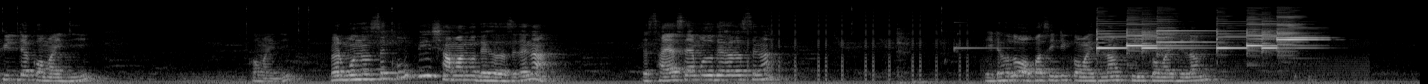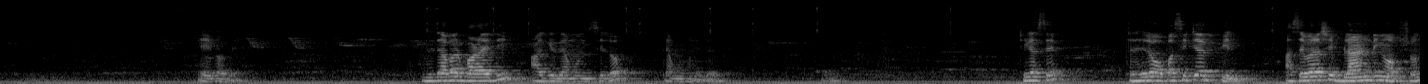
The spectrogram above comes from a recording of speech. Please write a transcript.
ফিলটা কমাই দিই কমাই দিই, এবার মনে হচ্ছে খুবই সামান্য দেখা যাচ্ছে, তাই না? এটা ছায়া ছায়া মতো দেখা যাচ্ছে না? এটা হলো অপাসিটি কমাই দিলাম ফিল কমাই দিলাম। এইভাবে। যদি আবার বাড়াই দিই, আগে যেমন ছিল, তেমন হয়ে যাবে। ঠিক আছে? তাহলে হলো অপাসিটি আর ফিল আছে এবার আসি ব্ল্যান্ডিং অপশন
